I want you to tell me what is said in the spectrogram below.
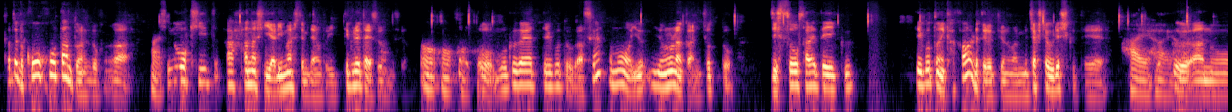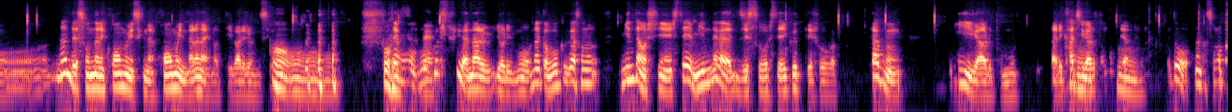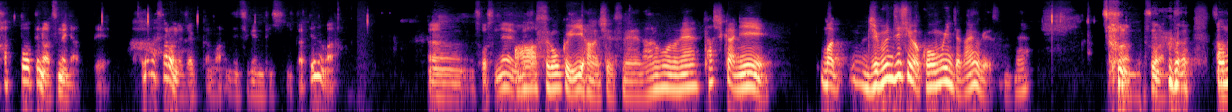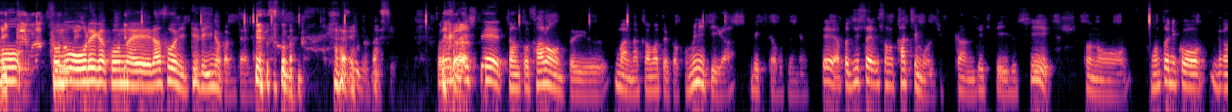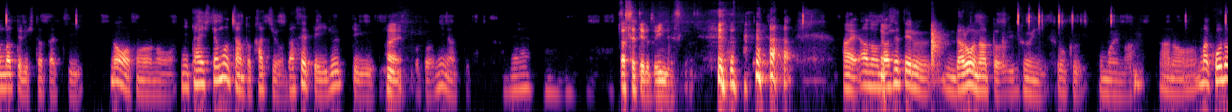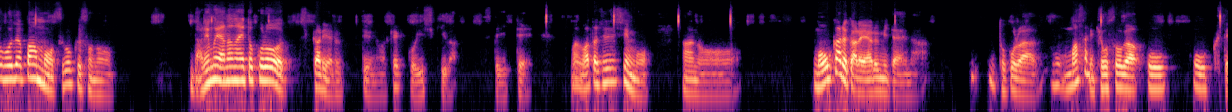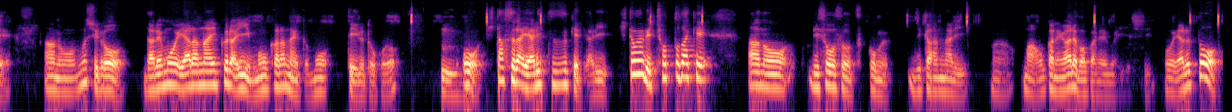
例えば広報担当の人とかが、はい昨日聞いた話やりましたみたいなことを言ってくれたりするんですよ。うんうんそうと僕がやってることが少なくとも世世の中にちょっと実装されていくっていうことに関われてるっていうのがめちゃくちゃ嬉しくて、はいはいはい。僕あのなんでそんなに公務員好きなら公務員にならないのって言われるんですよ。でも僕。一人がなるよりも、なんか僕がそのみんなを支援して、みんなが実装していくっていう方が、多分意義があると思ったり、価値があると思ってやってるんですけど、なんかその葛藤っていうのは常にあって、それがサロンで若干まあ実現できたっていうのは、うん、そうですね。ああ、すごくいい話ですね。なるほどね。確かに、まあ、自分自身は公務員じゃないわけですもんね。そうなんです、そうなんです。そのその俺がこんな偉そうに言ってていいのかみたいな。そうなんです。はいそうなんですよ。それに対して、ちゃんとサロンという、まあ、仲間というかコミュニティができたことによって、やっぱ実際その価値も実感できているし、その本当にこう頑張ってる人たちのそのに対してもちゃんと価値を出せているっていうはい。ことになってるんですかね。出せてるといいんですけどね。はい、あの出せてるんだろうなというふうにすごく思います。あのまあ、コードフォージャパンもすごくその誰もやらないところをしっかりやるっていうのは結構意識はしていて、まあ、私自身もあの儲かるからやるみたいなところはまさに競争が多くてあのむしろ誰もやらないくらい儲からないと思っているところうん。をひたすらやり続けたり人よりちょっとだけあのリソースを突っ込む時間なり、まあ、まあお金があればお金でもいいですしをやると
